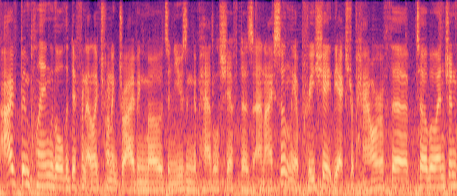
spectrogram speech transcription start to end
I've been playing with all the different electronic driving modes and using the paddle shifters, and I certainly appreciate the extra power of the turbo engine,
